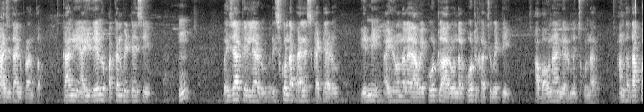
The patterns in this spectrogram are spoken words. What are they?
రాజధాని ప్రాంతం. కానీ ఐదేళ్ళు పక్కన పెట్టేసి వైజాగ్ వెళ్ళాడు రిషికొండ ప్యాలెస్ కట్టాడు. ఎన్ని? ఐదు వందల యాభై కోట్లు ఆరు వందల కోట్లు ఖర్చు పెట్టి ఆ భవనాన్ని నిర్మించుకున్నారు. అంత తప్ప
